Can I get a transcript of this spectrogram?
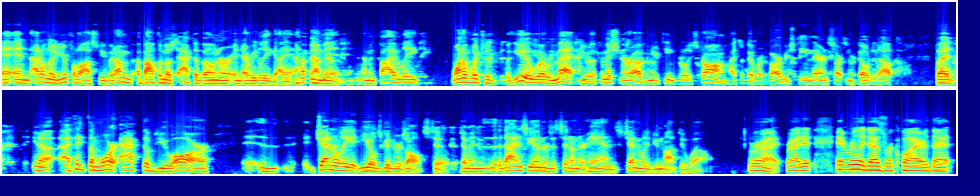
and, I don't know your philosophy, but I'm about the most active owner in every league I am, I'm in. I'm in five leagues, one of which was with you, where we met. You were the commissioner of, and your team's really strong. I took over a garbage team there and starting to build it up. But you know, I think the more active you are, generally it yields good results too. I mean, the dynasty owners that sit on their hands generally do not do well. Right, right. It it really does require that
